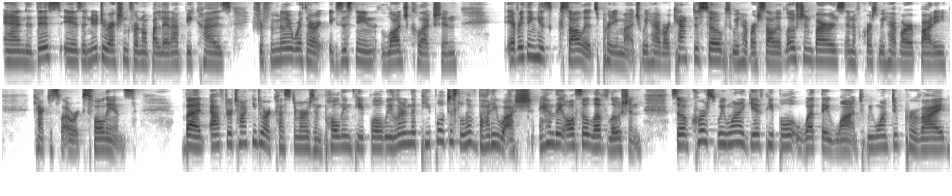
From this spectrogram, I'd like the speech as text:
And this is a new direction for Nopalera because if you're familiar with our existing launch collection, everything is solids pretty much. We have our cactus soaps, we have our solid lotion bars, and of course, we have our body cactus flower exfoliants. But after talking to our customers and polling people, we learned that people just love body wash and they also love lotion. So, of course, we want to give people what they want. We want to provide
